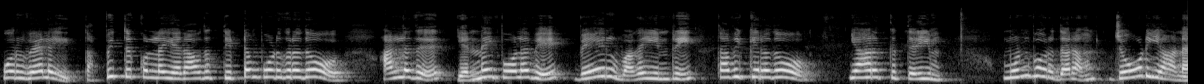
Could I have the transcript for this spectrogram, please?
ஒருவேளை தப்பித்துக் கொள்ள ஏதாவது திட்டம் போடுகிறதோ அல்லது என்னை போலவே வேறு வகையின்றி தவிக்கிறதோ? யாருக்கு தெரியும்? முன்பொரு தரம் ஜோடியான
